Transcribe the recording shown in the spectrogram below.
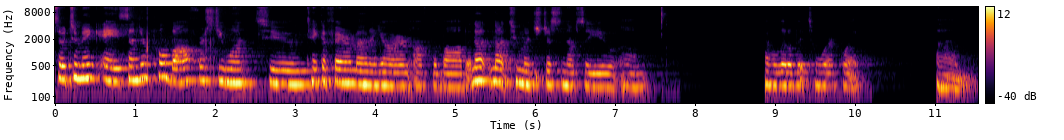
So to make a center pull ball, first you want to take a fair amount of yarn off the ball, but not, not too much, just enough so you um, have a little bit to work with. Um,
